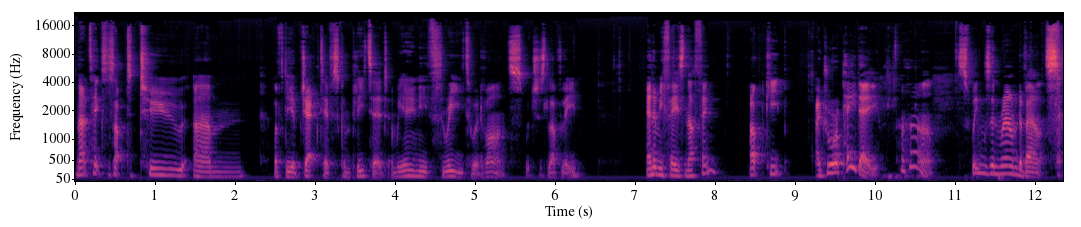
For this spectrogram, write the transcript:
And that takes us up to two um, of the objectives completed, and we only need three to advance, which is lovely. Enemy phase nothing. Upkeep, I draw a payday. Haha. Swings and roundabouts.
